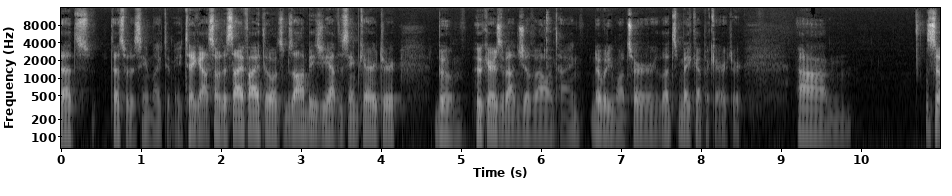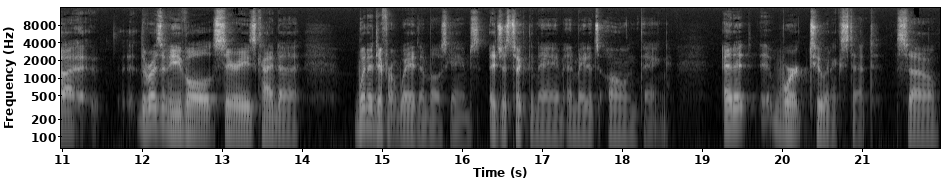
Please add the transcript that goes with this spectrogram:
That's that's what it seemed like to me. Take out some of the sci-fi, throw in some zombies. You have the same character. Boom. Who cares about Jill Valentine? Nobody wants her. Let's make up a character. Um, so uh, the Resident Evil series kind of went a different way than most games. It just took the name and made its own thing, and it, it worked to an extent. So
